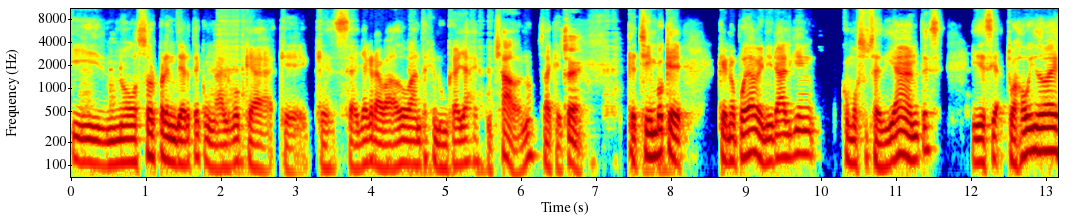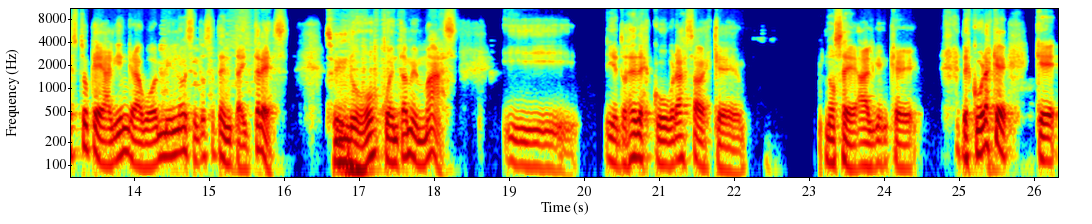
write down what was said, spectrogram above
y no sorprenderte con algo que, que, que, se haya grabado antes que nunca hayas escuchado, ¿no? O sea, que, que chimbo que que no pueda venir alguien como sucedía antes y decía, ¿tú has oído esto que alguien grabó en 1973? No, cuéntame más. Y, y entonces descubras, ¿sabes? Que, no sé, alguien que... Descubras que, que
